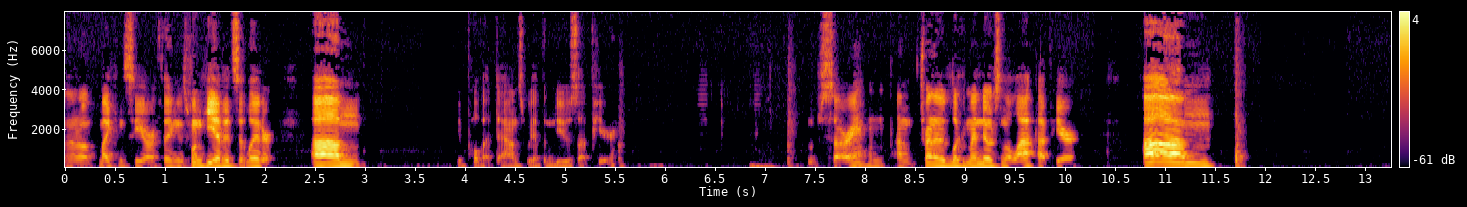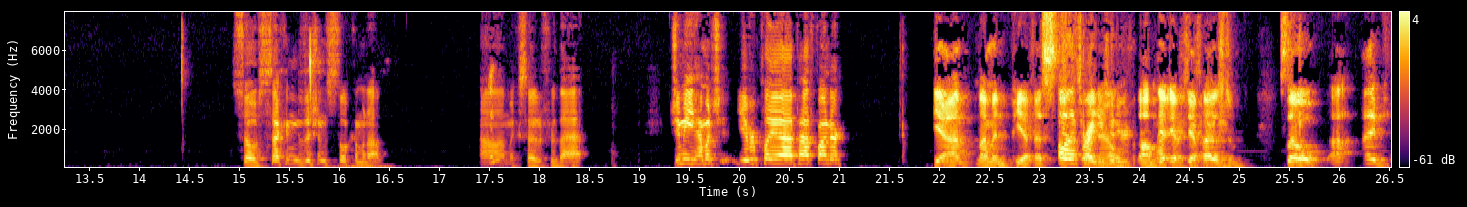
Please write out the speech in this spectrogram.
I don't know if Mike can see our things when he edits it later. Um, let me pull that down so we have the news up here. Oops, sorry. I'm, I'm trying to look at my notes on the laptop here. Um, so second edition is still coming up. I'm excited for that. Jimmy, how much you ever play uh, Pathfinder? Yeah, I'm, I'm in PFS. Oh, that's right, you now. you're- Um, that's yeah, right. I was, so uh, I've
